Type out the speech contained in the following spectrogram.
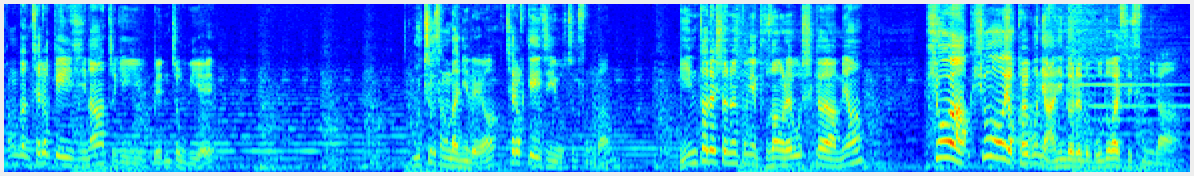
상단 체력 게이지나 저기 왼쪽 위에 우측 상단이래요. 체력 게이지 우측 상단. 인터랙션을 통해 부상을 회복시켜야 하며 큐어, 큐어 역할군이 아니더라도 모두 갈 수 있습니다.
